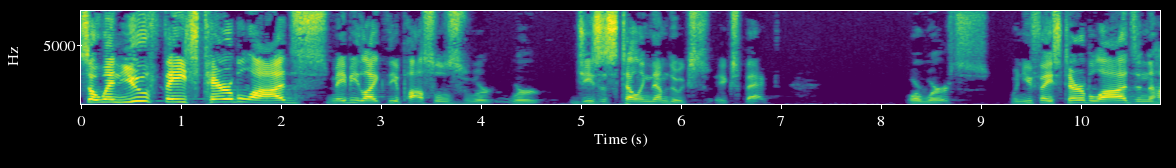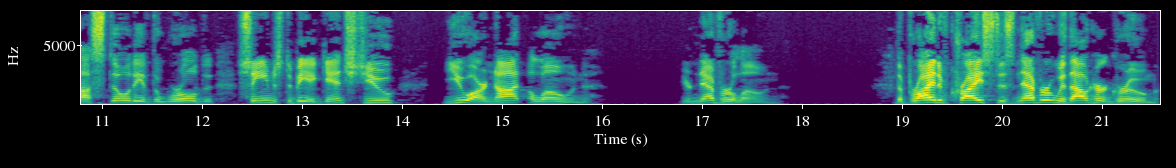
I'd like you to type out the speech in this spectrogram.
So when you face terrible odds, maybe like the apostles were, were Jesus telling them to ex- expect, or worse, when you face terrible odds and the hostility of the world seems to be against you, you are not alone. You're never alone. The bride of Christ is never without her groom.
